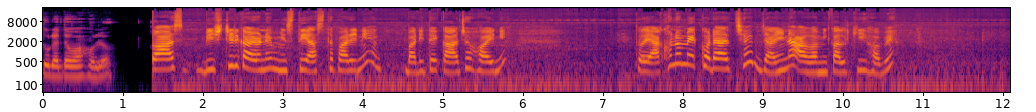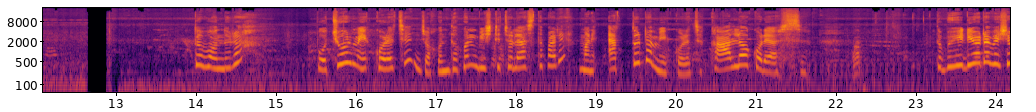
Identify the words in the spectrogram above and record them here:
তুলে দেওয়া হলো। তো আজ বৃষ্টির কারণে মিস্ত্রি আসতে পারিনি, বাড়িতে কাজও হয়নি। তো এখনও মেঘ করে আছে, জানি না আগামীকাল কি হবে। তো বন্ধুরা, প্রচুর মেঘ করেছে, যখন তখন বৃষ্টি চলে আসতে পারে মানে এতটা মেঘ করেছে, কালো করে আসছে। তো ভিডিওটা বেশি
